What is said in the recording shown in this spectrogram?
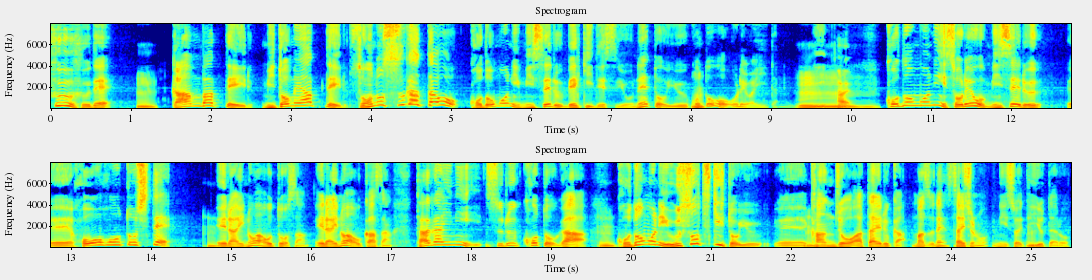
夫婦でうん頑張っている、認め合っている、その姿を子供に見せるべきですよね、ということを俺は言いたい。うん。はい。子供にそれを見せる、えー方法として、うん。偉いのはお父さん、偉いのはお母さん。互いにすることが、うん。子供に嘘つきという、えーうん。感情を与えるか。まずね、最初のにそうやって言ったやろ。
